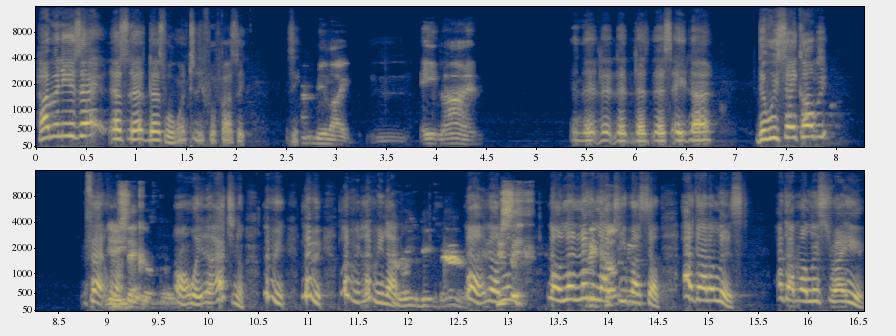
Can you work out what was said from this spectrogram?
How many is that? That's that, that's what one, two, three, four, five, six. it'd be like mm, eight, nine. And that, that, that, that- that's eight, nine. Did we say Kobe? In fact, You hold said Kobe. Oh wait, no, actually no. Let me let me let me let me not. Really. No, no, let me, said- no. Let, let me not cheat myself. I got a list. I got my list right here.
